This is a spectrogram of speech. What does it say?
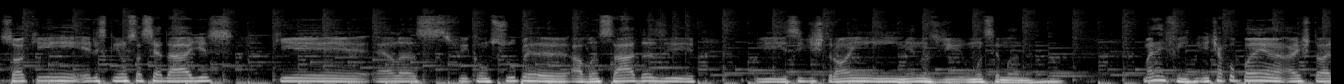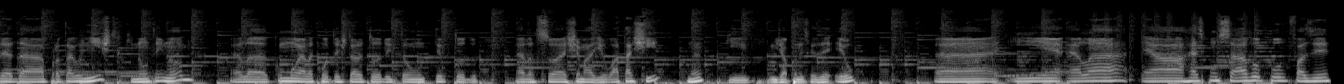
só que eles criam sociedades que elas ficam super avançadas e, e se destroem em menos de uma semana. Mas enfim, a gente acompanha a história da protagonista, que não tem nome. Ela, como ela conta a história toda, então o tempo todo ela só é chamada de Watashi, né? Que em japonês quer dizer eu. Ah, e ela é a responsável por fazer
